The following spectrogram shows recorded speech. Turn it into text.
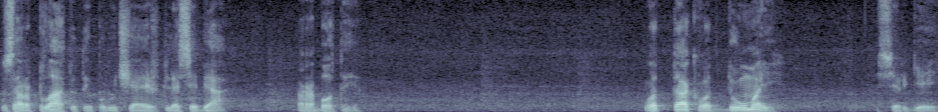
зарплату ты получаешь для себя, работая. Вот так вот думай, Сергей.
